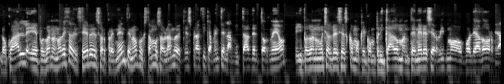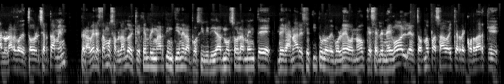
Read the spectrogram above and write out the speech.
lo cual, eh, pues bueno, no deja de ser sorprendente, ¿no? Porque estamos hablando de que es prácticamente la mitad del torneo y pues bueno, muchas veces es como que complicado mantener ese ritmo goleador a lo largo de todo el certamen, pero a ver, estamos hablando de que Henry Martin tiene la posibilidad no solamente de ganar ese título de goleo, ¿no? Que se le negó el, torneo pasado. Hay que recordar que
